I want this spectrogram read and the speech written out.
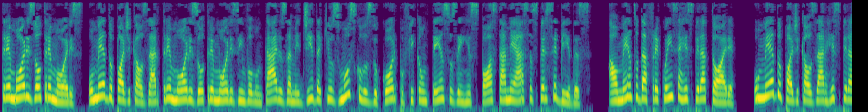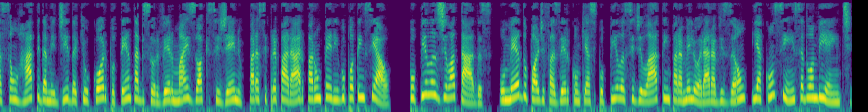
Tremores ou tremores. O medo pode causar tremores ou tremores involuntários à medida que os músculos do corpo ficam tensos em resposta a ameaças percebidas. Aumento da frequência respiratória. O medo pode causar respiração rápida à medida que o corpo tenta absorver mais oxigênio para se preparar para um perigo potencial. Pupilas dilatadas. O medo pode fazer com que as pupilas se dilatem para melhorar a visão e a consciência do ambiente.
